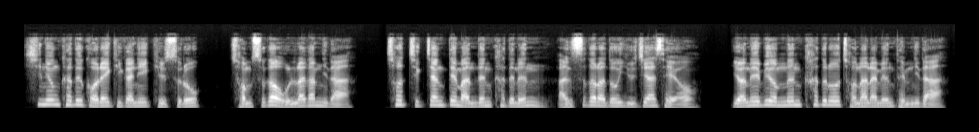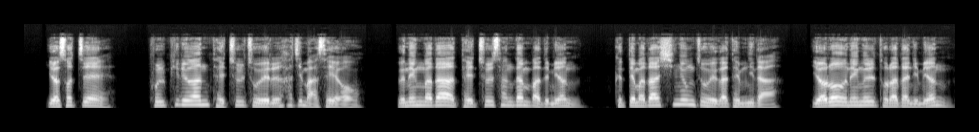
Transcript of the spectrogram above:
신용카드 거래 기간이 길수록 점수가 올라갑니다. 첫 직장 때 만든 카드는 안 쓰더라도 유지하세요. 연회비 없는 카드로 전환하면 됩니다. 여섯째, 불필요한 대출 조회를 하지 마세요. 은행마다 대출 상담 받으면 그때마다 신용조회가 됩니다. 여러 은행을 돌아다니면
